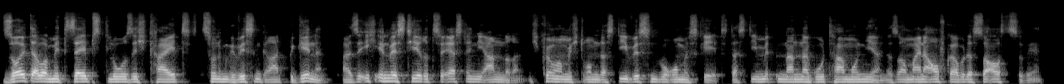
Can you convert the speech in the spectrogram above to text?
sollte aber mit Selbstlosigkeit zu einem gewissen Grad beginnen. Also ich investiere zuerst in die anderen. Ich kümmere mich darum, dass die wissen, worum es geht, dass die miteinander gut harmonieren. Das ist auch meine Aufgabe, das so auszuwählen,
